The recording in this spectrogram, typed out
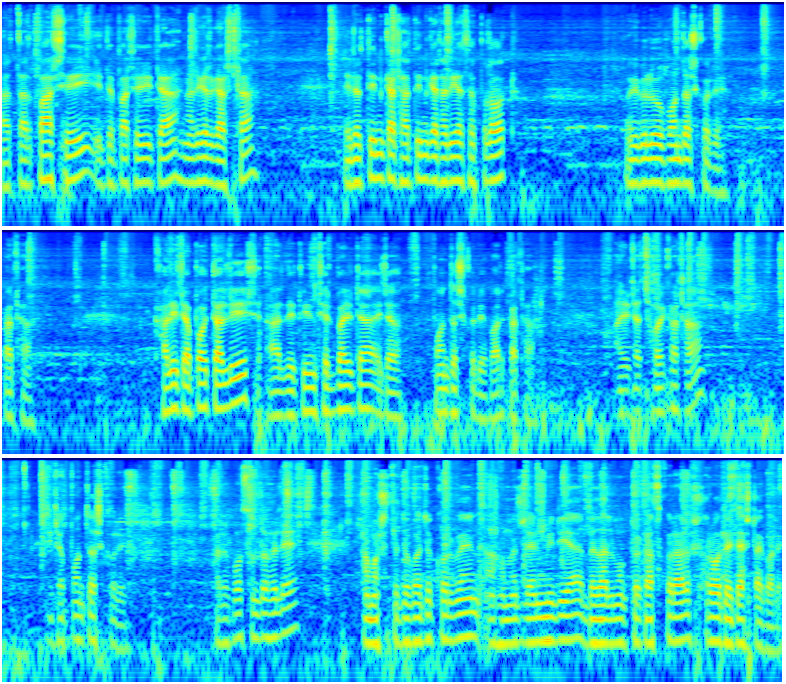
আর তার পাশেই এটা পাশে এটা, নারিকেল গাছটা। এটা তিন কাঠা, তিন কাঠারই আছে প্লট ওইগুলো পঞ্চাশ করে কাঠা। খালিটা পঁয়তাল্লিশ, আর যে তিন সেট বাড়িটা, এটা পঞ্চাশ করে পার কাঠা। আর এটা ছয় কাঠা, এটা পঞ্চাশ করে। কারও পছন্দ হলে আমার সাথে যোগাযোগ করবেন, আহমেদ ল্যান্ড মিডিয়া বেদাল মুক্ত কাজ করার সর্বদাই চেষ্টা করে।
